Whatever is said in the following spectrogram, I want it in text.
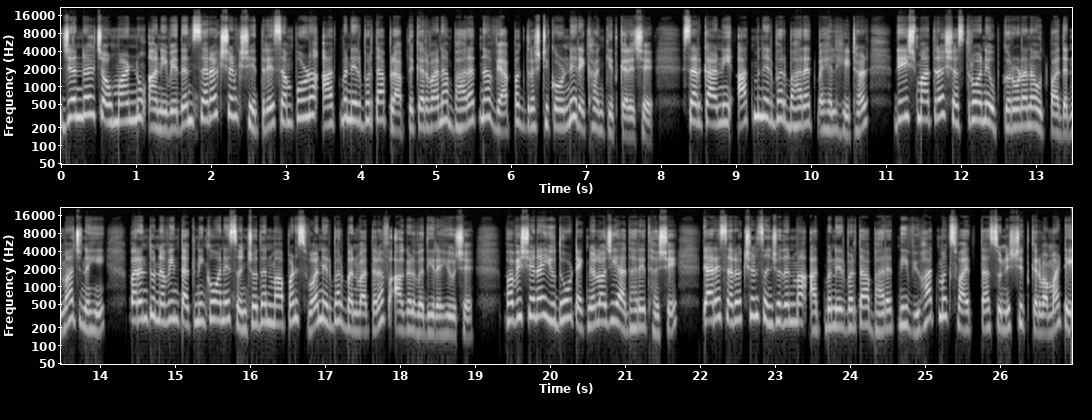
જનરલ ચૌહાણનું આ નિવેદન સંરક્ષણ ક્ષેત્રે સંપૂર્ણ આત્મનિર્ભરતા પ્રાપ્ત કરવાના ભારતના વ્યાપક દ્રષ્ટિકોણને રેખાંકિત કરે છે. સરકારની આત્મનિર્ભર ભારત પહેલ હેઠળ દેશ માત્ર શસ્ત્રો અને ઉપકરણોના ઉત્પાદનમાં જ નહીં, પરંતુ નવીન તકનીકો અને સંશોધનમાં પણ સ્વનિર્ભર બનવા તરફ આગળ વધી રહ્યું છે. ભવિષ્યના યુદ્ધો ટેકનોલોજી આધારિત હશે, ત્યારે સંરક્ષણ સંશોધનમાં આત્મનિર્ભરતા ભારતની વ્યૂહાત્મક સ્વાયત્તતા સુનિશ્ચિત કરવા માટે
